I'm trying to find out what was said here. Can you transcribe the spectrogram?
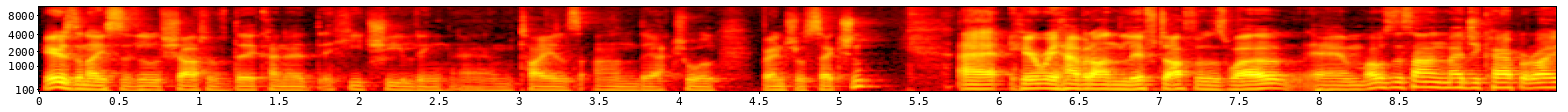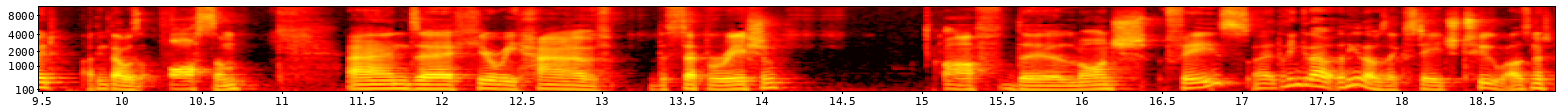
here's a nice little shot of the kind of heat shielding um, tiles on the actual ventral section. Uh, here we have it on liftoff as well. Um, what was the song? Magic Carpet Ride? I think that was awesome. And uh, here we have the separation of the launch phase. I think that I think that was like stage two, wasn't it?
